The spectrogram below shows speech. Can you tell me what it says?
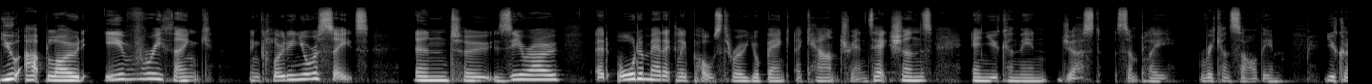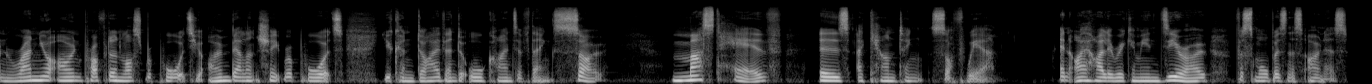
You upload everything, including your receipts, into Xero. It automatically pulls through your bank account transactions, and you can then just simply reconcile them. You can run your own profit and loss reports, your own balance sheet reports. You can dive into all kinds of things. So, must have is accounting software. And I highly recommend Xero for small business owners.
